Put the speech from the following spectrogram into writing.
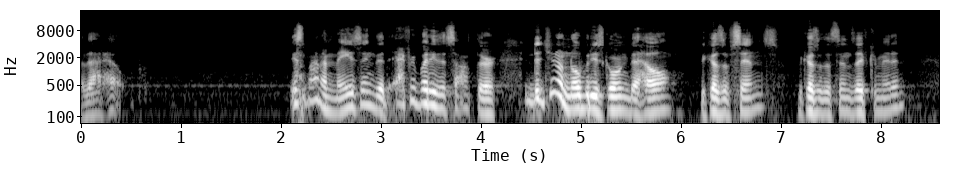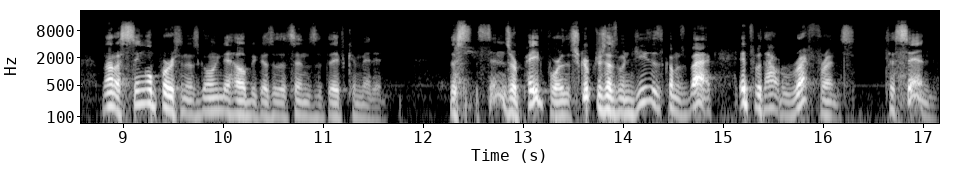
that help. Isn't that amazing that everybody that's out there, did you know nobody's going to hell because of sins, because of the sins they've committed? Not a single person is going to hell because of the sins that they've committed. The sins are paid for. The scripture says when Jesus comes back, it's without reference to sin.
